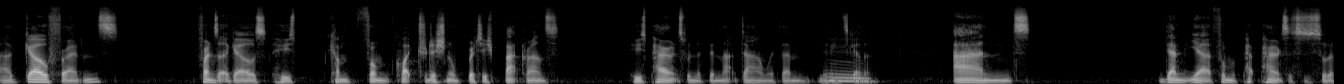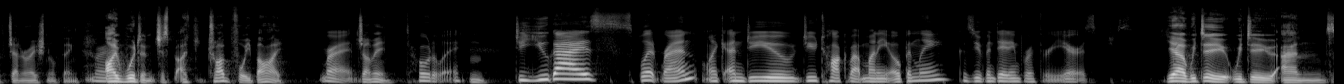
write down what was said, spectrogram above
uh, girlfriends, friends that are girls, who's come from quite traditional British backgrounds, whose parents wouldn't have been that down with them living Hmm. together, and then yeah, from pa- parents, this is a sort of generational thing. Right. I wouldn't just I try before you buy. right. Do you know what I mean? Totally. Hmm. Do you guys split rent? Like and do you do you talk about money openly because you've been dating for 3 years? Just- Yeah, we do, we do, and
